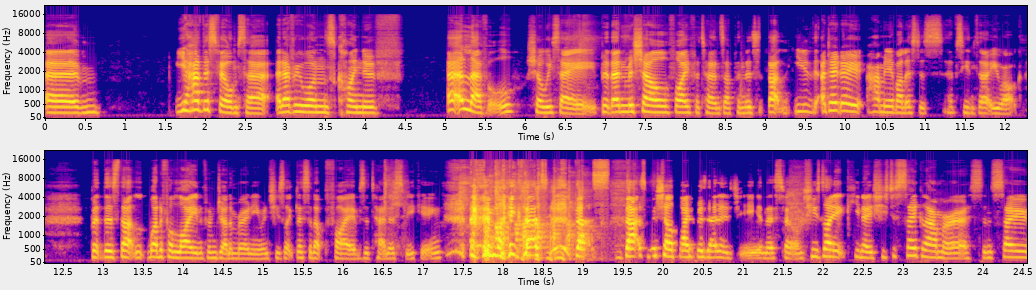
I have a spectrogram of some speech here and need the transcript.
um, you have this film set and everyone's kind of at a level, shall we say? But then Michelle Pfeiffer turns up, and there's that. You, I don't know how many of our listeners have seen Thirty Rock, but there's that wonderful line from Jenna Maroney when she's like, "Listen up, fives, a tenor speaking," and like that's that's that's Michelle Pfeiffer's energy in this film. She's like, you know, she's just so glamorous and so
